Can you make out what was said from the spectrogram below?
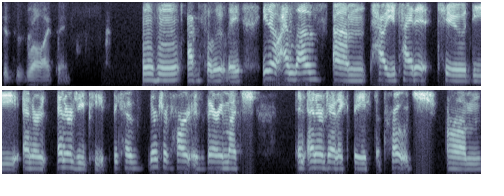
kids as well. I think. Mhm. Absolutely. You know, I love um, how you tied it to the ener- energy piece because nurtured heart is very much an energetic based approach um,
